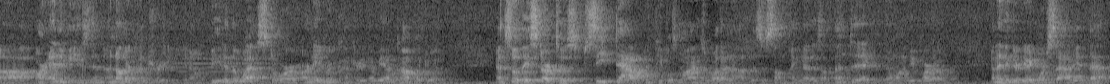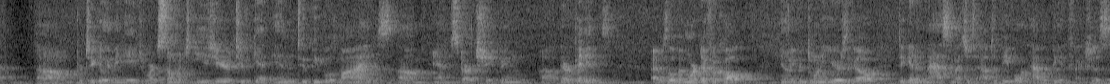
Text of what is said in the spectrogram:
uh, our enemies in another country you know, be it in the West or our neighboring country that we have a conflict with. And so they start to see doubt in people's minds whether or not this is something that is authentic, that they want to be part of. And I think they're getting more savvy at that, um, particularly in the age where it's so much easier to get into people's minds um, and start shaping uh, their opinions. It was a little bit more difficult, you know, even 20 years ago, to get a mass message out to people and have it be infectious.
